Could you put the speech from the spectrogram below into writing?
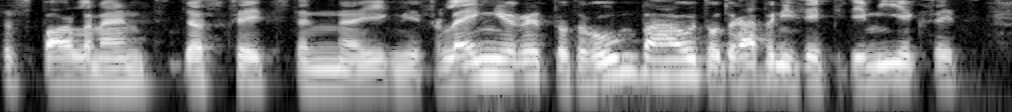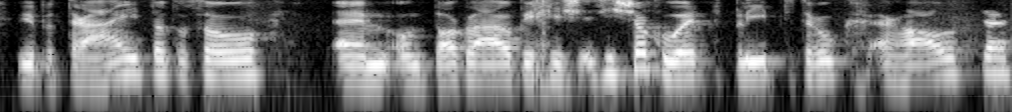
dass das Parlament das Gesetz dann äh, irgendwie verlängert oder umbaut oder eben ins Epidemiegesetz übertreibt oder so. Ähm, und da glaube ich, ist, es ist schon gut, bleibt der Druck erhalten.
